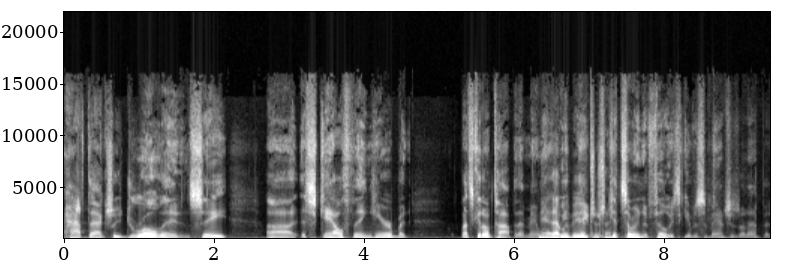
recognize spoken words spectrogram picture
have to actually drill in and see uh, a scale thing here, but let's get on top of that, man. Yeah, that would be interesting. Get someone in the Phillies to give us some answers on that, but.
